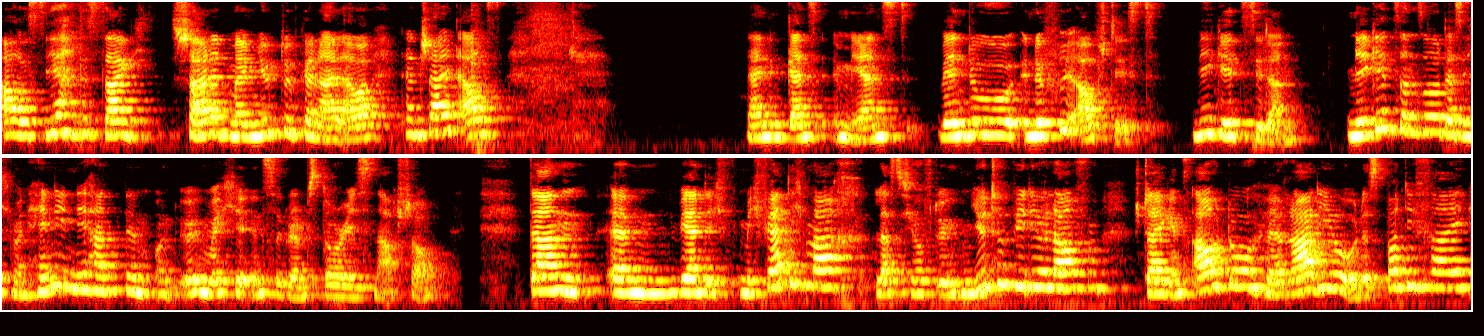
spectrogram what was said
aus. Ja, das sage ich, schadet meinem YouTube-Kanal, aber dann schalt aus. Nein, ganz im Ernst, wenn du in der Früh aufstehst, wie geht's dir dann? Mir geht es dann so, dass ich mein Handy in die Hand nehme und irgendwelche Instagram-Stories nachschaue. Dann, ähm, während ich mich fertig mache, lasse ich oft irgendein YouTube-Video laufen, steige ins Auto, höre Radio oder Spotify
